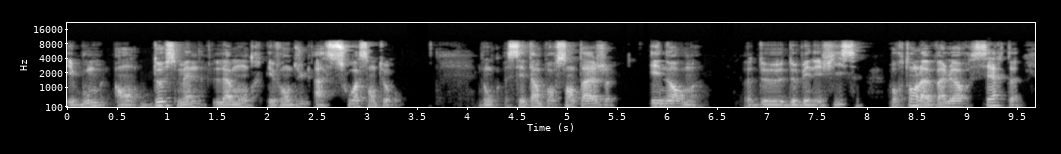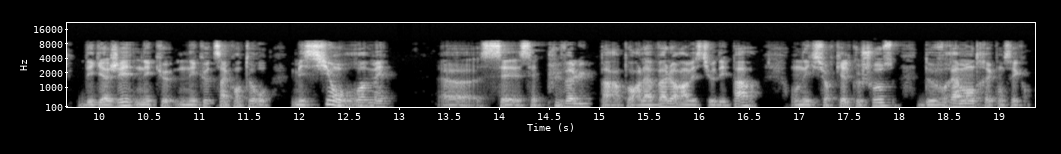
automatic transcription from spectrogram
Et boum, en deux semaines, la montre est vendue à 60 euros. Donc c'est un pourcentage énorme de, de bénéfices. Pourtant, la valeur, certes, dégagée n'est que, de 50 euros. Mais si on remet euh, cette plus-value par rapport à la valeur investie au départ, on est sur quelque chose de vraiment très conséquent.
